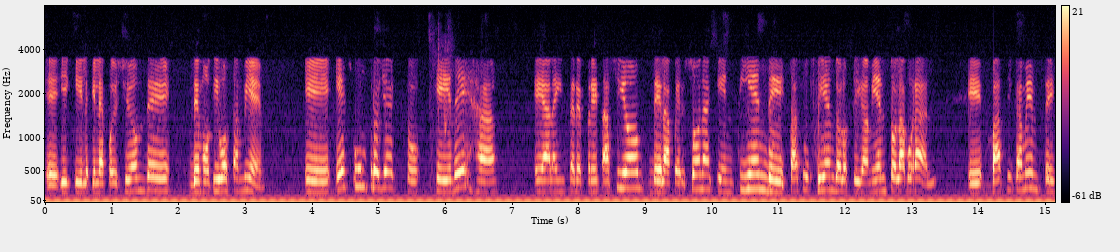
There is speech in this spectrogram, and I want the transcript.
eh, y, y, en la exposición de, motivos también, eh, es un proyecto que deja a la interpretación de la persona que entiende está sufriendo el hostigamiento laboral, básicamente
